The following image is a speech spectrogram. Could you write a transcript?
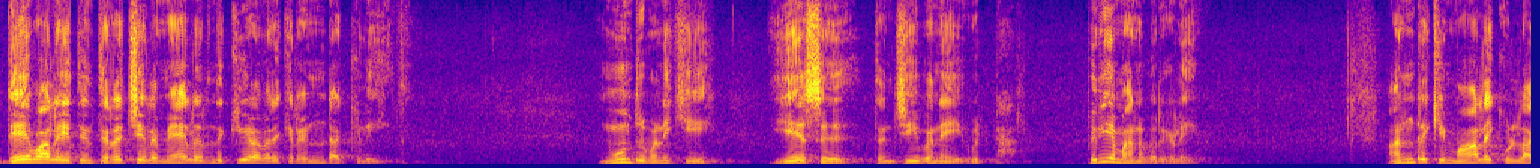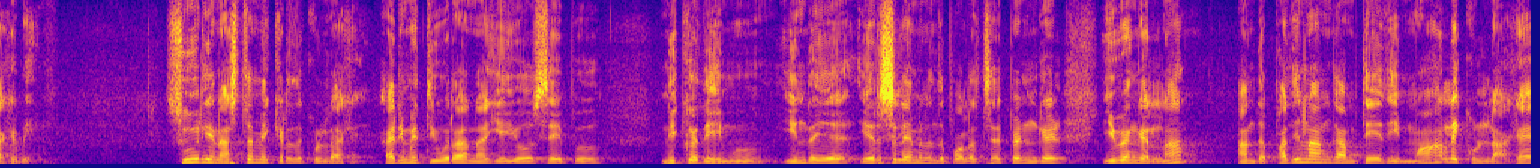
தேவாலயத்தின் திரைச்சியில் மேலிருந்து கீழே வரைக்கும் ரெண்டாக கிழியுது. மூன்று மணிக்கு இயேசு தன் ஜீவனை விட்டார். பிரியமானவர்களே அன்றைக்கு மாலைக்குள்ளாகவே சூரியன் அஸ்தமிக்கிறதுக்குள்ளாக அரிமத்தி ஊரானாகிய யோசேப்பு நிக்கோதேமு இந்த எருசலேமிலிருந்து போல பெண்கள் இவங்கெல்லாம் அந்த பதினான்காம் தேதி மாலைக்குள்ளாக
